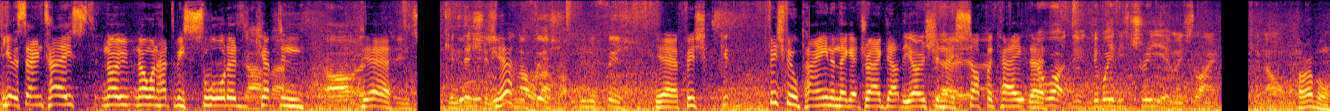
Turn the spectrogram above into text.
You get the same taste. No, no one had to be slaughtered, kept in. Oh, yeah. Yeah. No, fish. Yeah. Fish. Fish feel pain and they get dragged out the ocean. they suffocate. You know what? The, the way they treat him is like, horrible.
